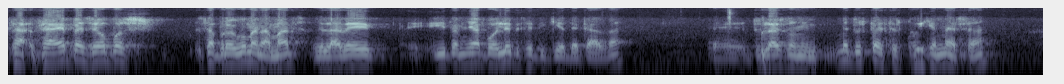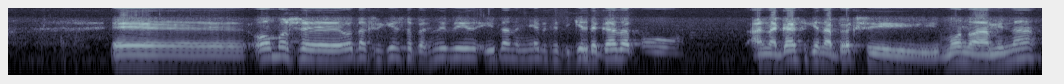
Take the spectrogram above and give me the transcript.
θα, θα έπαιζε όπως στα προηγούμενα μάτς, δηλαδή ήταν μια πολύ επιθετική εντεκάδα, ε, τουλάχιστον με τους παίχτες που είχε μέσα. Ε, όμως ε, όταν ξεκίνησε το παιχνίδι ήταν μια επιθετική εντεκάδα που αναγκάστηκε να παίξει μόνο άμυνα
